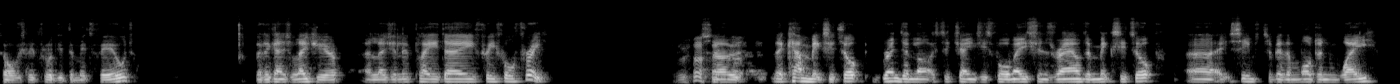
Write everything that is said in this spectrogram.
so obviously flooded the midfield. But against Legia, allegedly played a three-four-three. so they can mix it up. Brendan likes to change his formations round and mix it up. Uh, it seems to be the modern way.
